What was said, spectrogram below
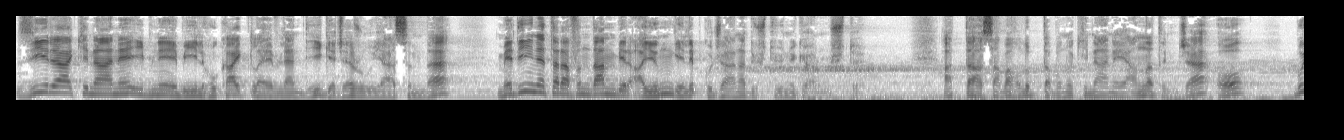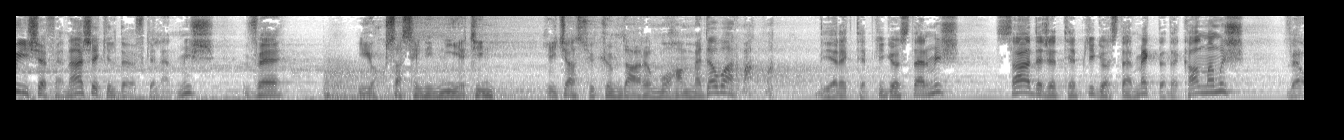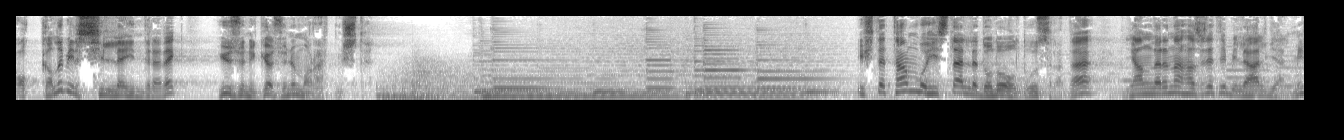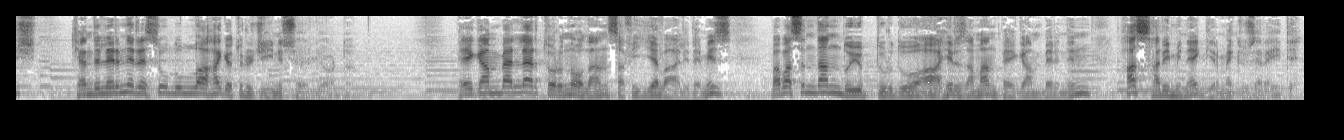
Zira Kinane İbni Ebil Hukayk'la evlendiği gece rüyasında Medine tarafından bir ayın gelip kucağına düştüğünü görmüştü. Hatta sabah olup da bunu Kinane'ye anlatınca o bu işe fena şekilde öfkelenmiş ve Yoksa senin niyetin Hicaz hükümdarı Muhammed'e varmak mı? diyerek tepki göstermiş, sadece tepki göstermekle de kalmamış ve okkalı bir sille indirerek yüzünü gözünü morartmıştı. İşte tam bu hislerle dolu olduğu sırada yanlarına Hazreti Bilal gelmiş, kendilerini Resulullah'a götüreceğini söylüyordu. Peygamberler torunu olan Safiye validemiz babasından duyup durduğu ahir zaman peygamberinin has harimine girmek üzereydi.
